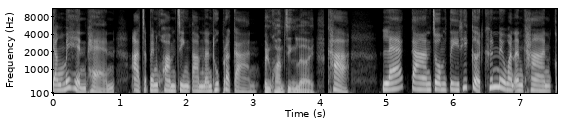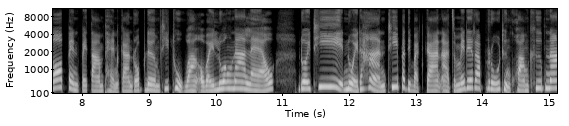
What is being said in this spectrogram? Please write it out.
ยังไม่เห็นแผน อาจจะเป็นความจริงตามนั้นทุกประการ เป็นความจริงเลย ค่ะ และการโจมตีที่เกิดขึ้นในวันอังคารก็เป็นไปตามแผนการรบเดิมที่ถูกวางเอาไว้ล่วงหน้าแล้ว โดยที่หน่วยทหารที่ปฏิบัติการอาจจะไม่ได้รับรู้ถึงความคืบหน้า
